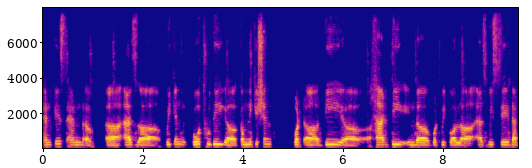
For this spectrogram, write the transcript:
EnCase, and uh, uh, as uh, we can go through the communication, what the had the in the what we call as we say that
